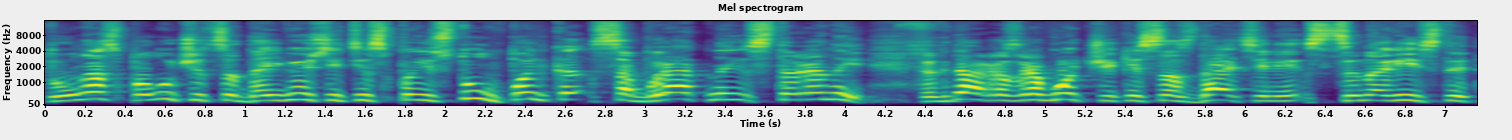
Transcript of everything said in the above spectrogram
то у нас получится Diversity Space Tool только с обратной стороны. Когда разработчики, создатели, сценаристы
